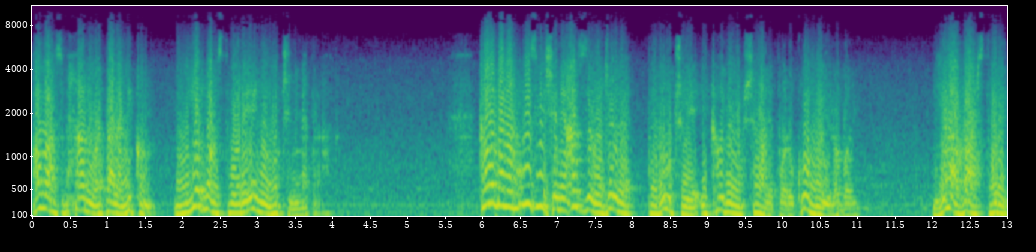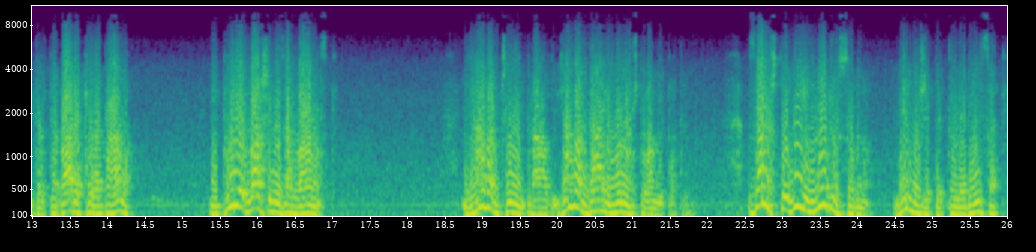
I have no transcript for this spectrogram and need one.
Allah subhanahu wa ta'ala nikom, nijednom stvorenju ne čini nepravdu. Kao da nam uzvišeni Azza wa Jalla poručuje i kao da nam šale poruku, o moji robovi, ja vaš stvoritelj, te bareke wa ta'ala, i pored vaše nezahvalnosti, ja vam činim pravdu, ja vam dajem ono što vam je potrebno. Zašto vi međusobno ne možete tolerisati?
